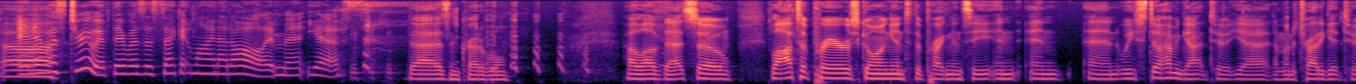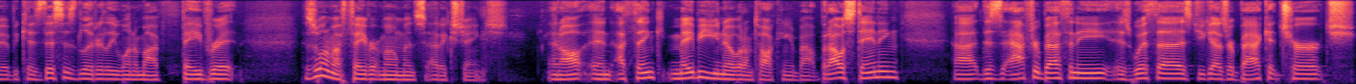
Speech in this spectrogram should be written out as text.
uh, and it was true. If there was a second line at all, it meant yes. That is incredible. I love that. So, lots of prayers going into the pregnancy, and and and we still haven't got to it yet. I'm going to try to get to it because this is literally one of my favorite. This is one of my favorite moments at Exchange and all and I think maybe you know what I'm talking about. But I was standing. Uh, this is after Bethany is with us. You guys are back at church.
